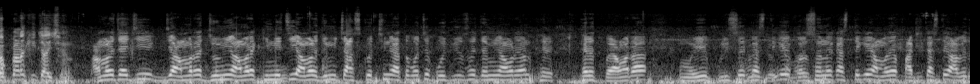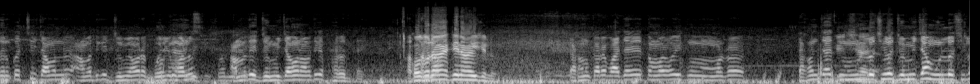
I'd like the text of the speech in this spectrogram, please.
আপনারা কি চাইছেন? আমরা চাইছি যে আমরা জমি আমরা কিনেছি আমরা জমি চাষ করছি না। এত বছর পঁয়ত্রিশ বছর জমি আমরা যেমন ফেরত পাই আমরা এই পুলিশের কাছ থেকে প্রশাসনের কাছ থেকে আমাদের পার্টির কাছ থেকে আবেদন করছি যেমন আমাদেরকে জমি আমরা গরিব মানুষ আমাদের জমি যেমন আমাদেরকে ফেরত দেয়। কত টাকা কেনা হয়েছিল? এখনকার বাজারে তোমার ওই মোটা এখন যা মূল্য ছিল জমি যা মূল্য ছিল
